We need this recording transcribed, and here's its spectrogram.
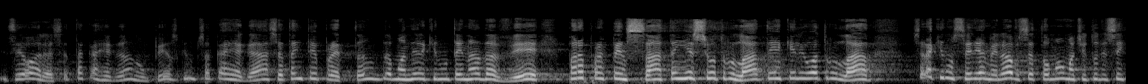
Dizer, olha, você está carregando um peso que não precisa carregar, você está interpretando da maneira que não tem nada a ver. Para para pensar, tem esse outro lado, tem aquele outro lado. Será que não seria melhor você tomar uma atitude assim?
